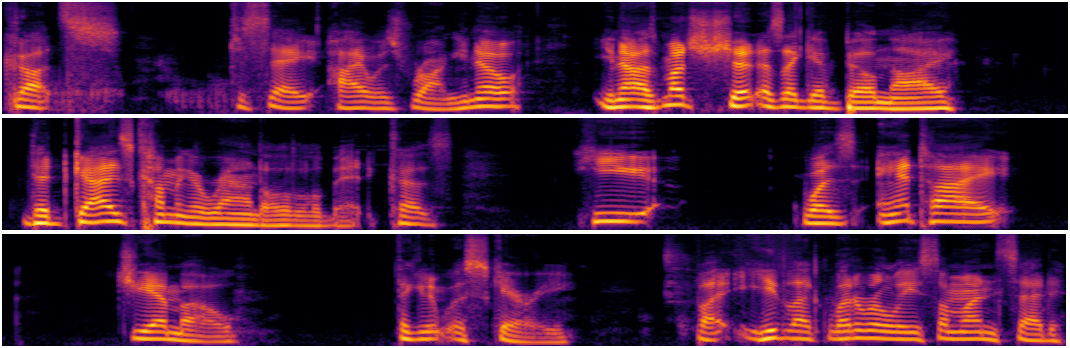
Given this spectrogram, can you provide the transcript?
guts to say i was wrong. You know you know as much shit as i give bill nye the guy's coming around a little bit because he was anti GMO, thinking it was scary. But he like literally someone said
